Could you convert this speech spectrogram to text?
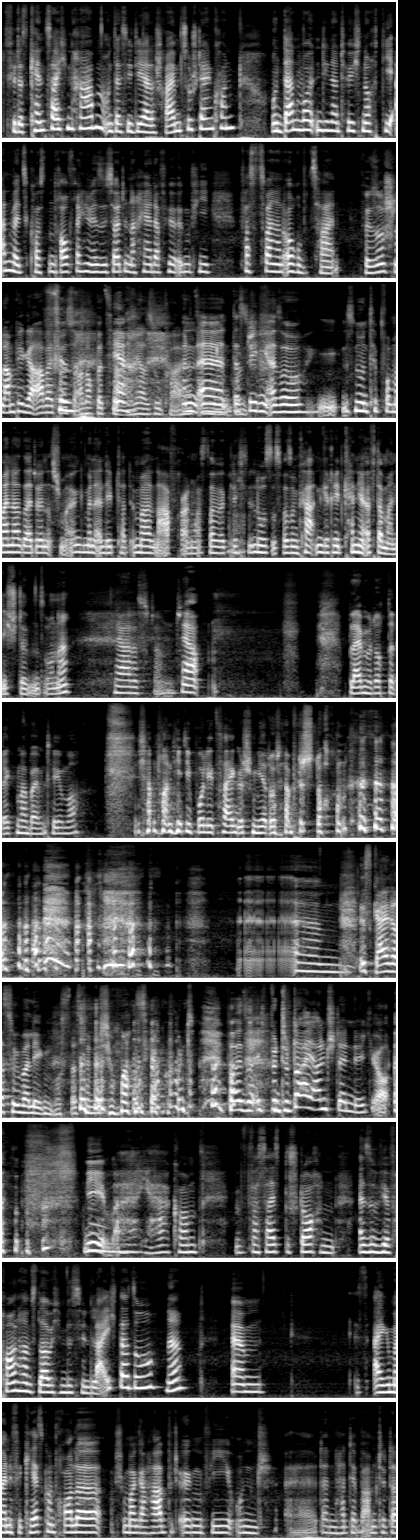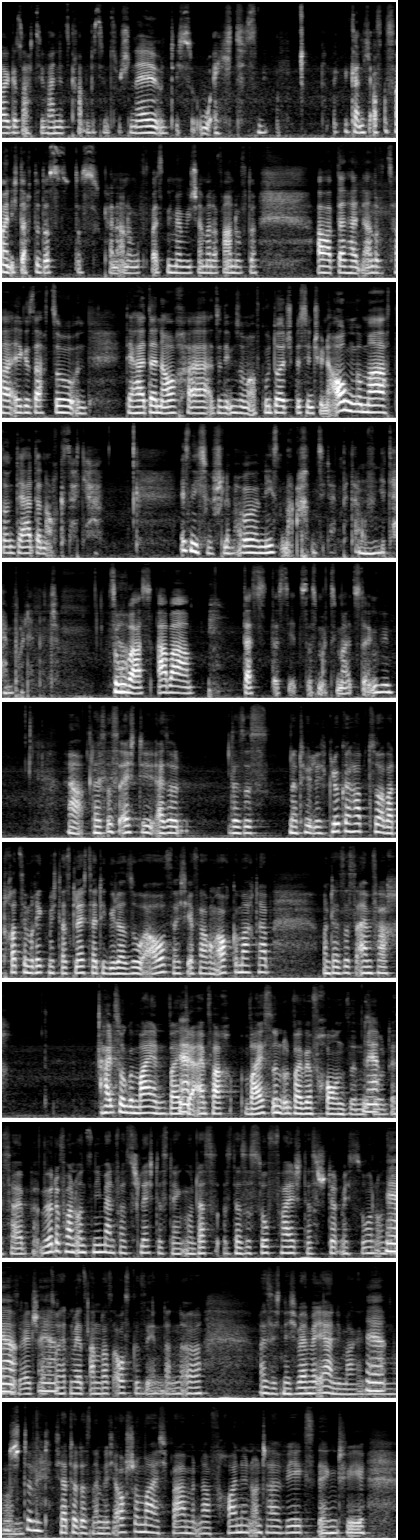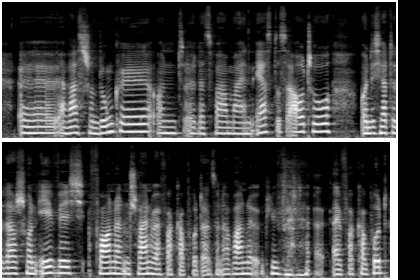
für das Kennzeichen haben und dass sie dir das Schreiben zustellen konnten. Und dann wollten die natürlich noch die Anwaltskosten draufrechnen. Also ich sollte nachher dafür irgendwie fast 200 Euro bezahlen. Für so schlampige Arbeit Für, du auch noch bezahlen. Ja, ja super. Und äh, deswegen, also ist nur ein Tipp von meiner Seite, wenn das schon mal irgendjemand erlebt hat, immer nachfragen, was da wirklich ja. los ist. Weil so ein Kartengerät kann ja öfter mal nicht stimmen, so, ne? Ja, das stimmt. Ja. Bleiben wir doch direkt mal beim Thema. Ich habe noch nie die Polizei geschmiert oder bestochen. Ähm, ist geil, dass du überlegen musst. Das finde ich schon mal sehr gut. Also ich bin total anständig, ja. Nee, hm. ja, komm. Was heißt bestochen? Also wir Frauen haben es, glaube ich, ein bisschen leichter so, ne? Ähm, allgemeine Verkehrskontrolle schon mal gehabt irgendwie und äh, dann hat der Beamte da gesagt, sie waren jetzt gerade ein bisschen zu schnell und ich so, oh echt, das ist mir gar nicht aufgefallen. Ich dachte, dass das, keine Ahnung, ich weiß nicht mehr, wie schnell man da fahren durfte aber habe dann halt eine andere Zahl gesagt so und der hat dann auch, äh, also dem so auf gut Deutsch ein bisschen schöne Augen gemacht und der hat dann auch gesagt, ja, ist nicht so schlimm, aber beim nächsten Mal achten Sie dann bitte mhm. auf Ihr Tempolimit. So ja. was, aber das, das ist jetzt das Maximalste irgendwie. Ja, das ist echt die, also das ist natürlich Glück gehabt so, aber trotzdem regt mich das gleichzeitig wieder so auf, weil ich die Erfahrung auch gemacht habe. Und das ist einfach halt so gemein, weil ja. wir einfach weiß sind und weil wir Frauen sind. Ja. So. Deshalb würde von uns niemand was Schlechtes denken. Und das, das ist so falsch, das stört mich so in unserer ja. Gesellschaft. So hätten wir jetzt anders ausgesehen, dann äh, weiß ich nicht, wären wir eher in die Mangel genommen ja, worden. Stimmt. Ich hatte das nämlich auch schon mal. Ich war mit einer Freundin unterwegs, irgendwie. Äh, da war es schon dunkel und äh, das war mein erstes Auto und ich hatte da schon ewig vorne einen Scheinwerfer kaputt. Also da war eine Glühbirne einfach kaputt.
